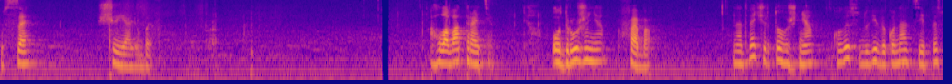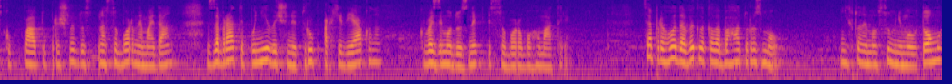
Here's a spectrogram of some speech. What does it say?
усе, що я любив. Глава 3. Одруження Феба. Надвечір того ж дня, коли судові виконавці єпископату прийшли до, на соборний майдан забрати понівечений труп архідіакона, Квазімоду зник із собору Богоматері. Ця пригода викликала багато розмов. Ніхто не мав сумніву в тому,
